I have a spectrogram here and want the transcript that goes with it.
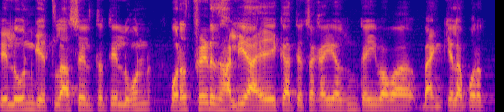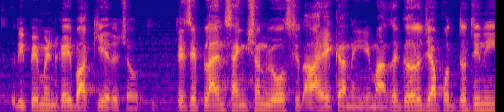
ते लोन घेतलं असेल तर ते लोन परतफेड झाली आहे का? त्याचा काही अजून काही बाबा बँकेला परत रिपेमेंट काही बाकी आहे त्याच्यावरती? त्याचे प्लॅन सँक्शन व्यवस्थित आहे का नाही आहे माझं घर ज्या पद्धतीने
